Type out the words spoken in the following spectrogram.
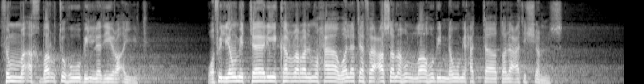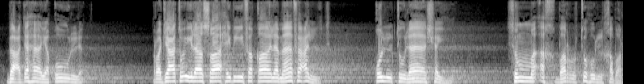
ثم أخبرته بالذي رأيت وفي اليوم التالي كرر المحاولة فعصمه الله بالنوم حتى طلعت الشمس. بعدها يقول رجعت إلى صاحبي فقال ما فعلت؟ قلت لا شيء. ثم أخبرته الخبر.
